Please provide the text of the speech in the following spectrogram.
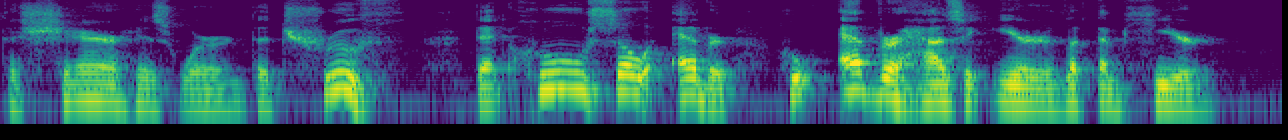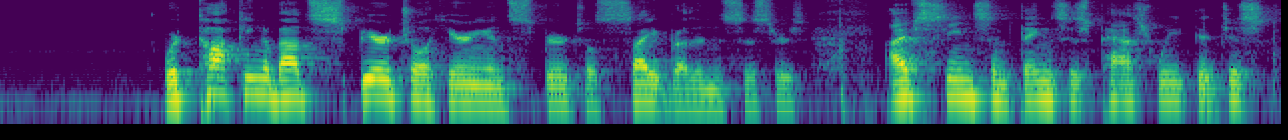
to share His Word, the truth that whosoever, whoever has an ear, let them hear. We're talking about spiritual hearing and spiritual sight, brothers and sisters. I've seen some things this past week that just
